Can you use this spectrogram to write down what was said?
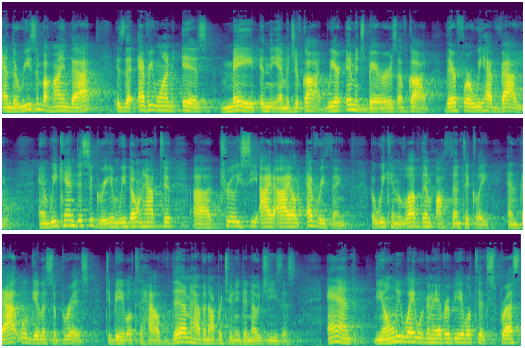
And the reason behind that is that everyone is made in the image of God. We are image bearers of God. Therefore, we have value. And we can disagree, and we don't have to uh, truly see eye to eye on everything, but we can love them authentically, and that will give us a bridge to be able to have them have an opportunity to know Jesus. And the only way we're going to ever be able to express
